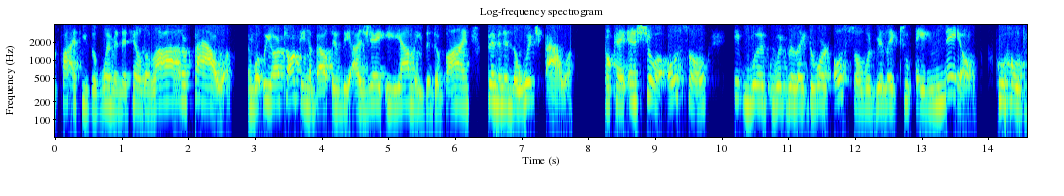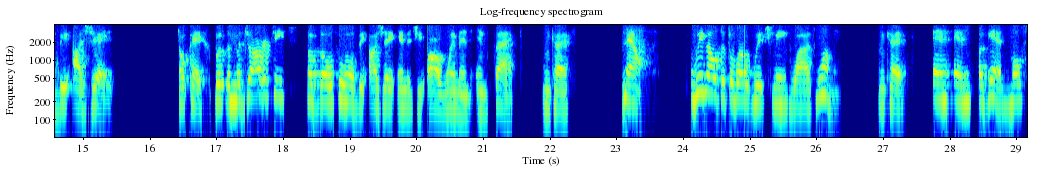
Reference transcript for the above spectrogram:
societies of women that held a lot of power. And what we are talking about is the Aje Iyami, the divine feminine, the witch power. Okay, and sure, also it would would relate. The word also would relate to a male who holds the Aje. Okay, but the majority of those who hold the Aje energy are women, in fact. Okay? Now, we know that the word witch means wise woman. Okay? And and again, most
